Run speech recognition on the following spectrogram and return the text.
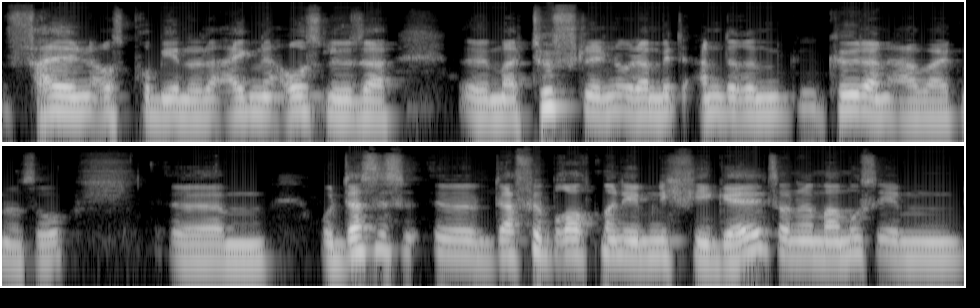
Fallen ausprobieren oder eigene Auslöser äh, mal tüfteln oder mit anderen Ködern arbeiten und so. Ähm, und das ist, äh, dafür braucht man eben nicht viel Geld, sondern man muss eben,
